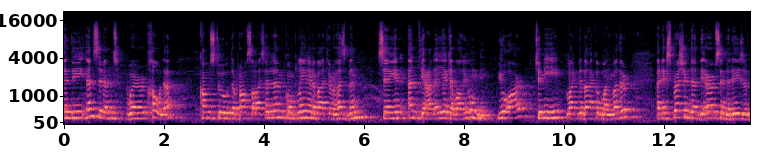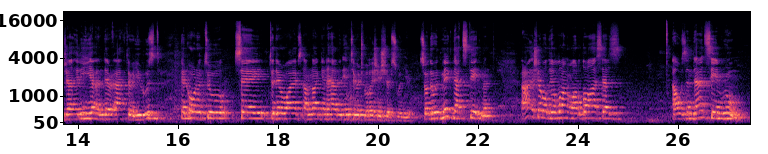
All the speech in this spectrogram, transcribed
In the incident where Khawla comes to the Prophet ﷺ complaining about her husband saying, Anti alayya kabahri ummi. You are to me like the back of my mother. An expression that the Arabs in the days of Jahiliyyah and thereafter used in order to say to their wives, I'm not going to have any intimate relationships with you. So they would make that statement. Aisha radiallahu says, I was in that same room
